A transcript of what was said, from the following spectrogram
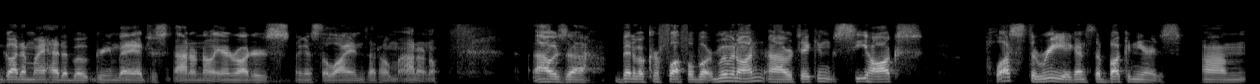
got in my head about Green Bay. I just, I don't know. Aaron Rodgers against the Lions at home. I don't know. That was a bit of a kerfluffle, but we're moving on. Uh, we're taking Seahawks plus three against the Buccaneers. Um,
